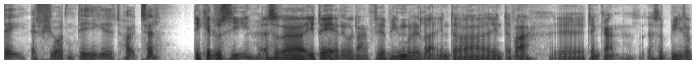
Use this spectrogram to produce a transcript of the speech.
dag, at 14 det er ikke et højt tal. Det kan du sige. Altså, der, i dag er det jo langt flere bilmodeller, end der var, end der var øh, dengang. Altså, biler...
